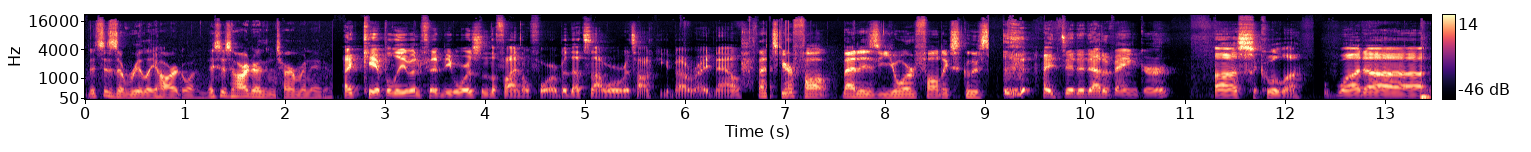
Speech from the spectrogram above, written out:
this is a really hard one this is harder than terminator I can't believe Infinity War's in the final four, but that's not what we're talking about right now. That's your fault. That is your fault exclusive. I did it out of anger. Uh, Sakula, what, uh,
